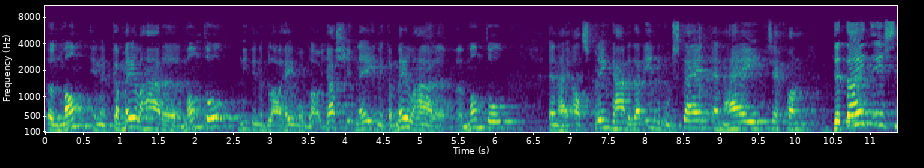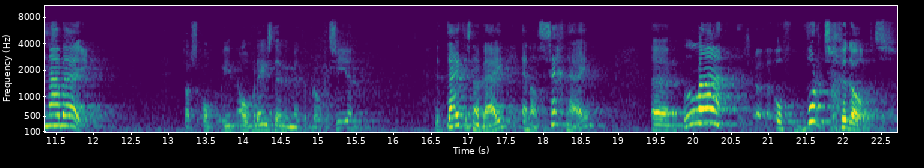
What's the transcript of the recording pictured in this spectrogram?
een man in een kameelharen mantel, niet in een blauw hemelblauw jasje, nee, in een kameelharen eh, mantel. En hij at sprinkhanen daar in de woestijn en hij zegt van, de tijd is nabij. Dat is ook in overeenstemming met de profetieën. De tijd is nabij en dan zegt hij, uh, la, of wordt gedoopt.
